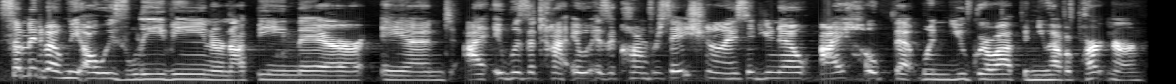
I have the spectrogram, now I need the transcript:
something about me always leaving or not being there and i it was a time it was a conversation and i said you know i hope that when you grow up and you have a partner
